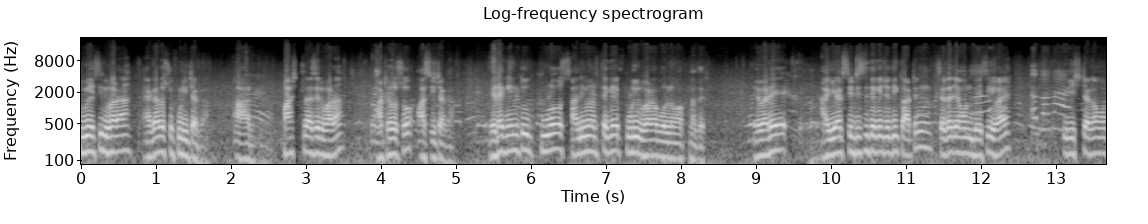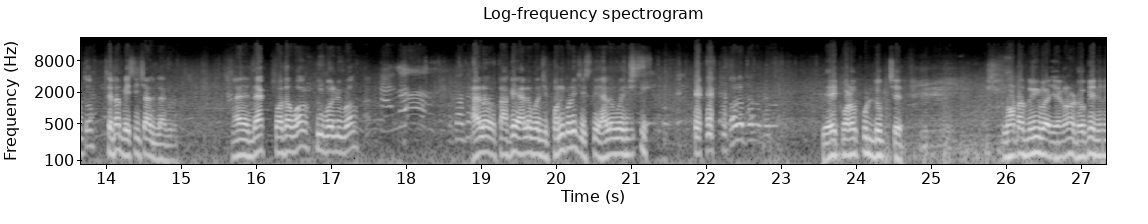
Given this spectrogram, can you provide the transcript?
টু এসির ভাড়া এগারোশো কুড়ি টাকা আর ফার্স্ট ক্লাসের ভাড়া আঠেরোশো আশি টাকা। এটা কিন্তু পুরো শালিমার থেকে পুরীর ভাড়া বললাম আপনাদের। এবারে আইআরসিটিসি থেকে যদি কাটেন, সেটা যেমন বেশি হয়, তিরিশ টাকা মতো, সেটা বেশি চার্জ লাগবে। হ্যাঁ দেখ, কথা বল, কি বলবি বল? হ্যালো কাকে হ্যালো বলছি? ফোন করেছিস তুই? হ্যালো বলছিস? এই খড়গপুর ডুবছে। নটা দুই বাজে, এখনও ঢোকেনি।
